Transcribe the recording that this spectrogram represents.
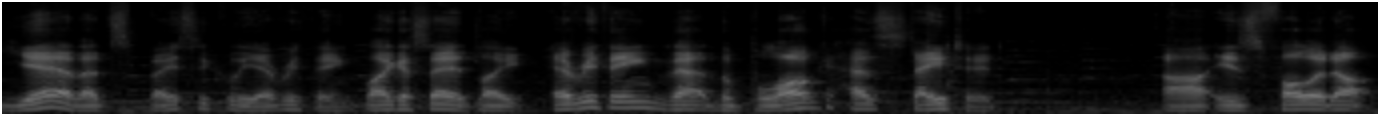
Yeah, that's basically everything. Like I said, like everything that the blog has stated uh, is followed up.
